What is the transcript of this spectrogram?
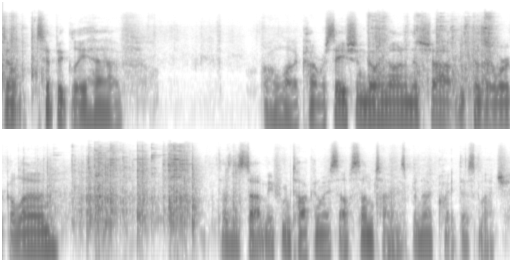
Don't typically have a whole lot of conversation going on in the shop because I work alone. Doesn't stop me from talking to myself sometimes, but not quite this much.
